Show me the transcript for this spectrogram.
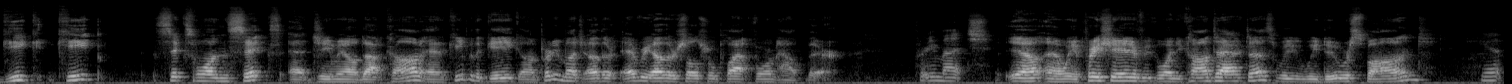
geek keep. 616 at gmail.com and keep the geek on pretty much other every other social platform out there Pretty much. yeah and we appreciate it if you, when you contact us we, we do respond Yep.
